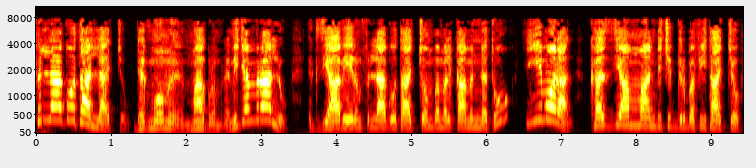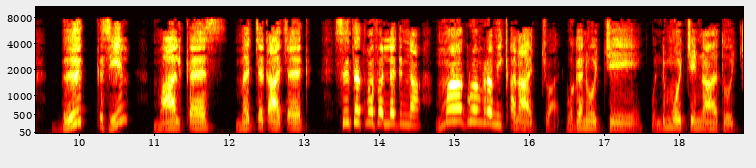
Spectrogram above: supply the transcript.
ፍላጎት አላቸው። ደግሞም ማጉረምረም ይጀምራሉ። እግዚአብሔርም ፍላጎታቸውን በመልካምነቱ ይሞላል። ከዚያም አንድ ችግር በፊታቸው ብቅ ሲል ማልቀስ መጨቃጨቅ ስህተት መፈለግና ማጉረምረም ይቀናቸዋል። ወገኖቼ ወንድሞቼና እህቶቼ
